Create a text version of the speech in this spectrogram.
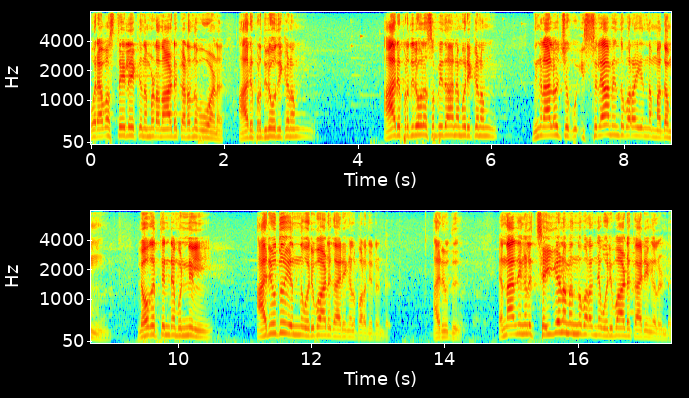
ഒരവസ്ഥയിലേക്ക് നമ്മുടെ നാട് കടന്നു പോവാണ്. ആര് പ്രതിരോധിക്കണം? ആര് പ്രതിരോധ സംവിധാനം ഒരുക്കണം? നിങ്ങൾ ആലോചിച്ച് നോക്കൂ ഇസ്ലാം എന്ന് പറയുന്ന മതം ലോകത്തിന്റെ മുന്നിൽ അരുത് എന്ന് ഒരുപാട് കാര്യങ്ങൾ പറഞ്ഞിട്ടുണ്ട്. അരുത്. എന്നാൽ നിങ്ങൾ ചെയ്യണമെന്ന് പറഞ്ഞ ഒരുപാട് കാര്യങ്ങളുണ്ട്.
